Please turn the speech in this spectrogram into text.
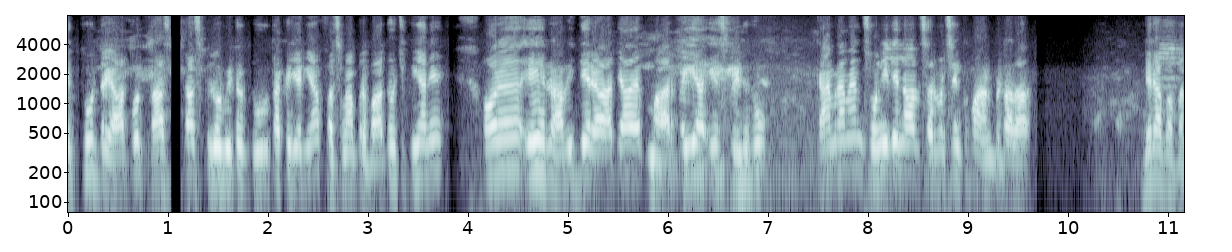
ਇੱਥੋਂ ਦਰਿਆ ਤੋਂ 10-10 ਕਿਲੋਮੀਟਰ ਦੂਰ ਤੱਕ ਜਿਹੜੀਆਂ ਫਸਲਾਂ ਬਰਬਾਦ ਹੋ ਚੁੱਕੀਆਂ ਨੇ, ਔਰ ਇਹ ਰਾਵੀ ਦੇ ਰਾਜਾ ਮਾਰ ਪਈ ਆ ਇਸ ਪਿੰਡ ਨੂੰ। ਕੈਮਰਾਮੈਨ ਸੋਨੀ ਦੇ ਨਾਲ ਸਰਵਨ ਸਿੰਘ ਘਮਾਨ ਬਟਾਲਾ, ਡੇਰਾ ਬਾਬਾ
